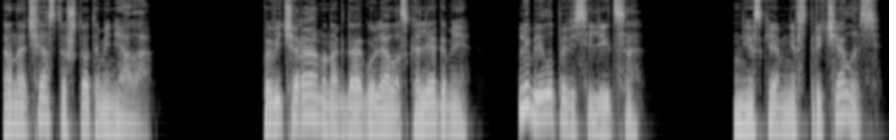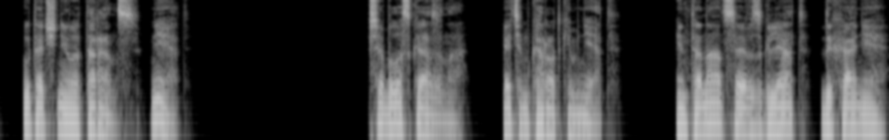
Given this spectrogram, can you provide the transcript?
она часто что-то меняла. По вечерам иногда гуляла с коллегами, любила повеселиться. «Ни с кем не встречалась?» — уточнила Таранс. «Нет». Все было сказано. Этим коротким «нет». Интонация, взгляд, дыхание.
